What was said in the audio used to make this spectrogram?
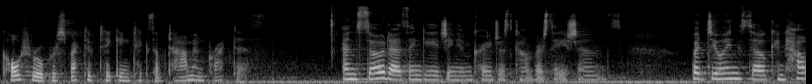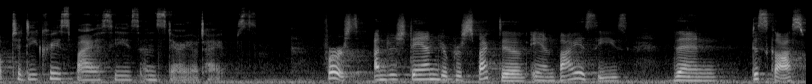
Cultural perspective taking takes some time and practice. And so does engaging in courageous conversations. But doing so can help to decrease biases and stereotypes. First, understand your perspective and biases, then discuss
